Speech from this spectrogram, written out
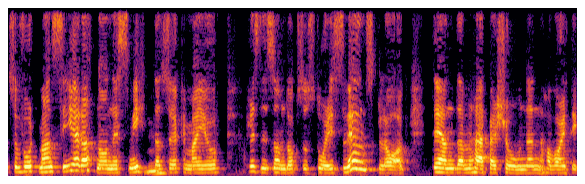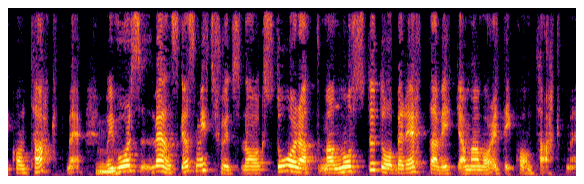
så fort man ser att någon är smittad mm. söker man ju upp, precis som det också står i svensk lag, den den här personen har varit i kontakt med. Mm. Och I vår svenska smittskyddslag står att man måste då berätta vilka man varit i kontakt med.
